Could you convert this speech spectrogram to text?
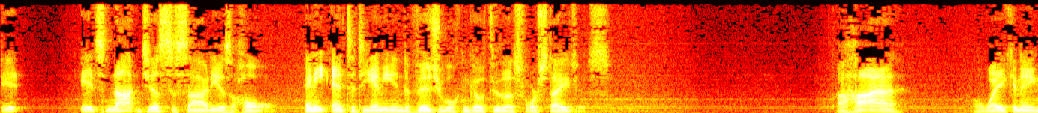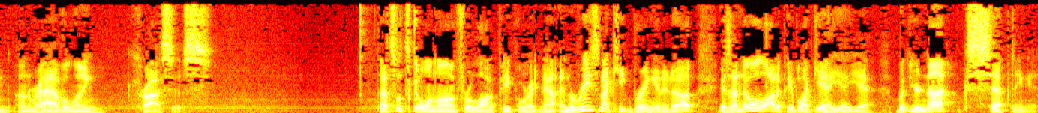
It it's not just society as a whole. Any entity, any individual can go through those four stages. A high, awakening, unraveling, crisis. That's what's going on for a lot of people right now. And the reason I keep bringing it up is I know a lot of people like, yeah, yeah, yeah, but you're not accepting it.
